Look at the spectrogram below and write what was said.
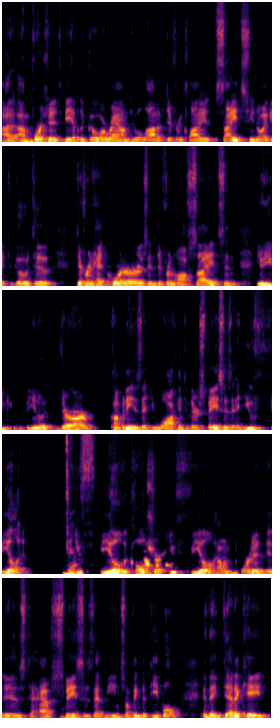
I'm fortunate to be able to go around to a lot of different client sites. You know, I get to go to different headquarters and different offsites, and you know, you you know, there are companies that you walk into their spaces and you feel it. Yes. And you feel the culture. You feel how important it is to have mm-hmm. spaces that mean something to people. And they dedicate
